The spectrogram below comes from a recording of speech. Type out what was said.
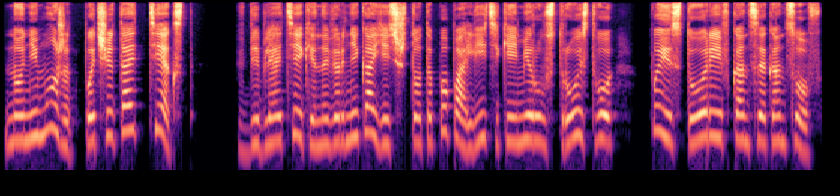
но не может почитать текст. В библиотеке наверняка есть что-то по политике и мироустройству, по истории, в конце концов.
